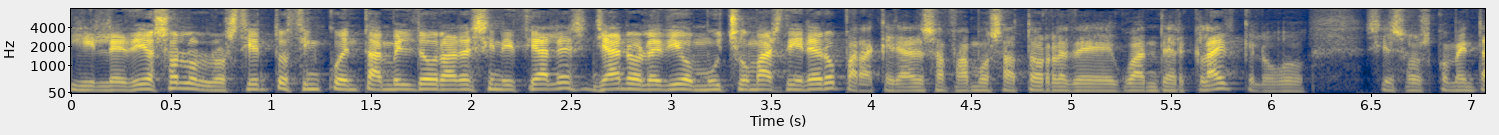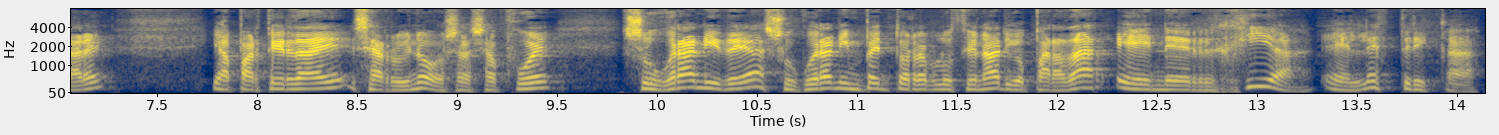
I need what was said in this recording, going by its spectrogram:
Y le dio solo los 150 mil dólares iniciales, ya no le dio mucho más dinero para crear esa famosa torre de Clive, que luego si eso os comentaré, y a partir de ahí se arruinó, o sea, esa fue su gran idea, su gran invento revolucionario para dar energía eléctrica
